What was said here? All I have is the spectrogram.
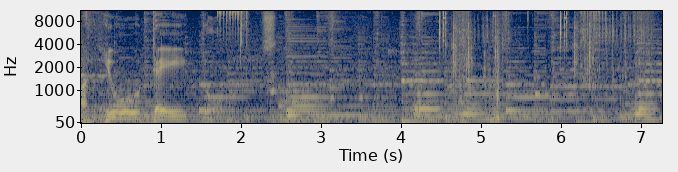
A new day dawns. Thank you.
